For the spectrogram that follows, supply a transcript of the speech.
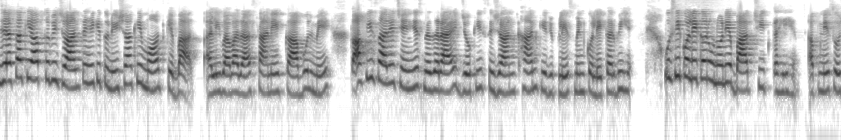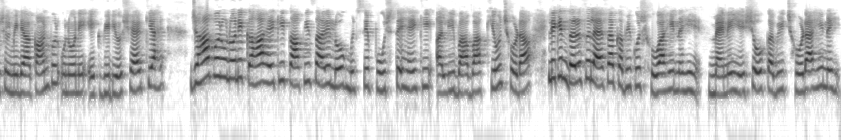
जैसा कि आप सभी जानते हैं कि तुनिशा की मौत के बाद अलीबाबा दास्तान काबुल में काफ़ी सारे चेंजेस नज़र आए, जो कि सिजान खान के रिप्लेसमेंट को लेकर भी है। उसी को लेकर उन्होंने बातचीत कही है। अपने सोशल मीडिया अकाउंट पर उन्होंने एक वीडियो शेयर किया है। जहाँ पर उन्होंने कहा है कि काफ़ी सारे लोग मुझसे पूछते हैं कि अली बाबा क्यों छोड़ा, लेकिन दरअसल ऐसा कभी कुछ हुआ ही नहीं है। मैंने ये शो कभी छोड़ा ही नहीं।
